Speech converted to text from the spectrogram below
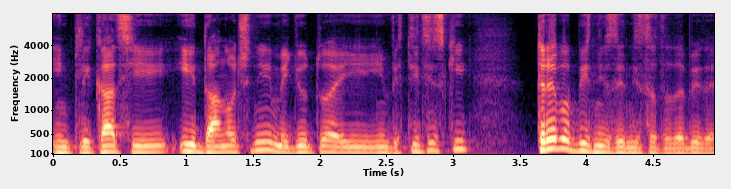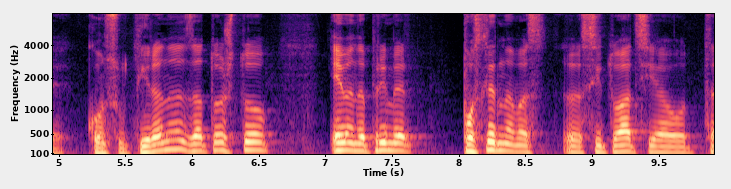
импликации и даночни, меѓутоа и инвестициски, треба бизнис заедницата да биде консултирана затоа што еве на пример последнава ситуација од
